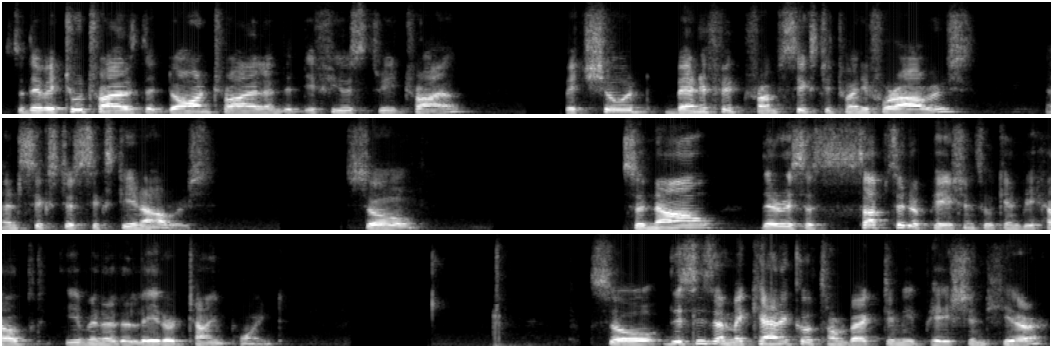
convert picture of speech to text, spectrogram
so there were two trials, the DAWN trial and the DEFUSE 3 trial, which showed benefit from 6 to 24 hours and 6 to 16 hours. So, so now there is a subset of patients who can be helped even at a later time point. So this is a mechanical thrombectomy patient here.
